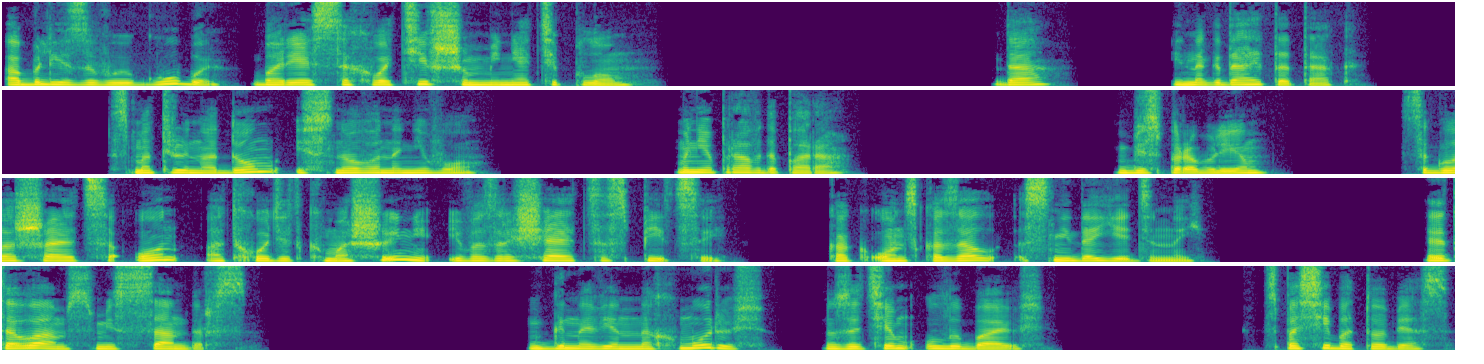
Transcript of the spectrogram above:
Облизываю губы, борясь с охватившим меня теплом. Да, иногда это так. Смотрю на дом и снова на него. Мне правда пора. Без проблем. Соглашается он, отходит к машине и возвращается с пиццей как он сказал, с недоеденной. «Это вам, мисс Сандерс». Мгновенно хмурюсь, но затем улыбаюсь. «Спасибо, Тобиас».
